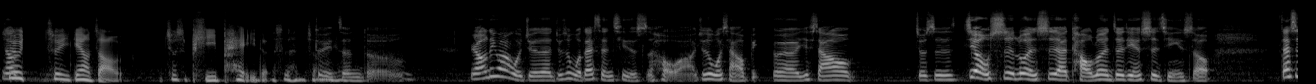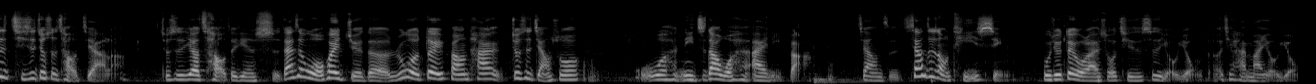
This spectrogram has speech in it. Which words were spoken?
所以所以一定要找就是匹配的是很重要，对，真的。然后另外我觉得就是我在生气的时候啊，就是我想要比呃也想要就是就事论事来讨论这件事情的时候。但是其实就是吵架了，就是要吵这件事。但是我会觉得，如果对方他就是讲说，我很你知道我很爱你吧，这样子，像这种提醒，我觉得对我来说其实是有用的，而且还蛮有用，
